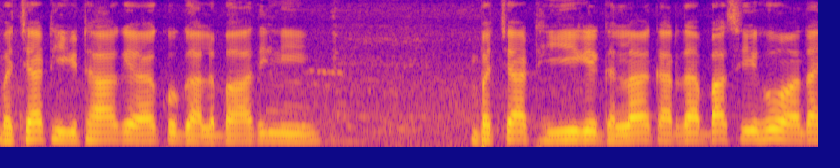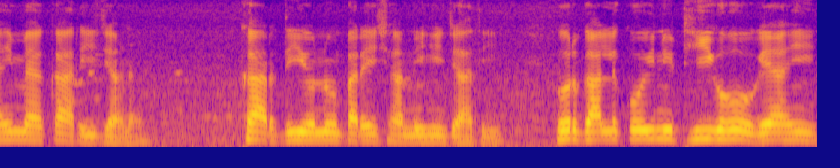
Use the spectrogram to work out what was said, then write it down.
ਬੱਚਾ ਠੀਕ ਠਾਕ ਹੋਇਆ ਕੋਈ ਗੱਲਬਾਤ ਹੀ ਨਹੀਂ। ਬੱਚਾ ਠੀਕ ਹੈ, ਗੱਲਾਂ ਕਰਦਾ, ਬਸ ਇਹੋ ਆਂਦਾ ਸੀ, ਮੈਂ ਘਰ ਹੀ ਜਾਣਾ। ਘਰ ਦੀ ਉਹਨੂੰ ਪਰੇਸ਼ਾਨੀ ਹੀ ਜ਼ਿਆਦੀ। ਹੋਰ ਗੱਲ ਕੋਈ ਨਹੀਂ, ਠੀਕ ਹੋ ਗਿਆ ਸੀ।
